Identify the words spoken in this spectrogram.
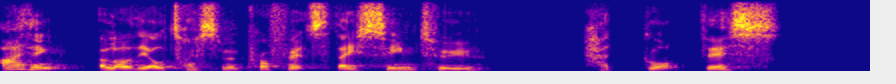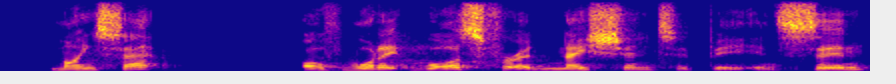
I think a lot of the Old Testament prophets, they seem to had got this mindset of what it was for a nation to be in sin,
